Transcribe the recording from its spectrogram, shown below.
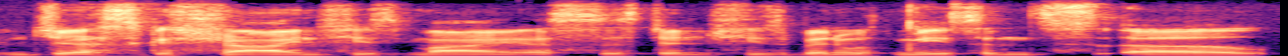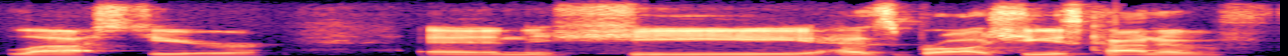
Um, Jessica Shine, she's my assistant. She's been with me since uh, last year, and she has brought. She's kind of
